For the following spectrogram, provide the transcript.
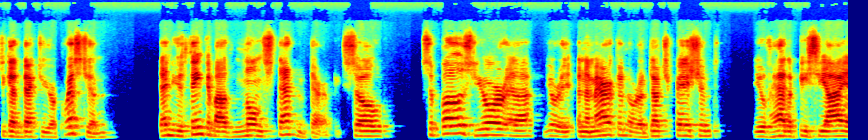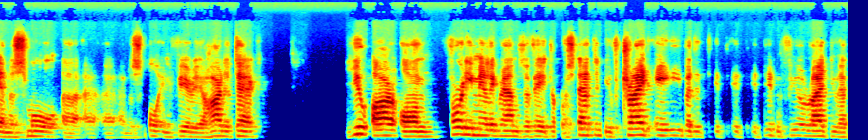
to get back to your question, then you think about non-statin therapy. So suppose you're uh, you're an American or a Dutch patient, you've had a PCI and a small uh, uh, uh, and a small inferior heart attack. You are on 40 milligrams of atorvastatin. You've tried 80, but it, it, it, it didn't feel right. You had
